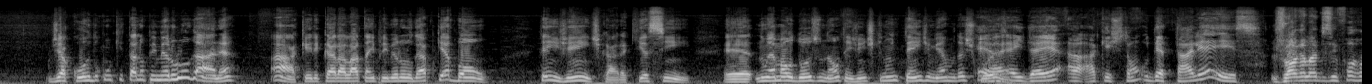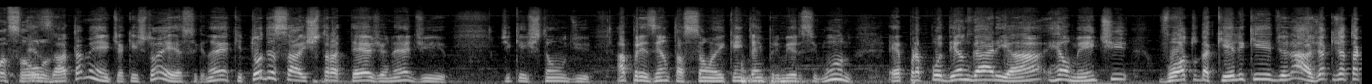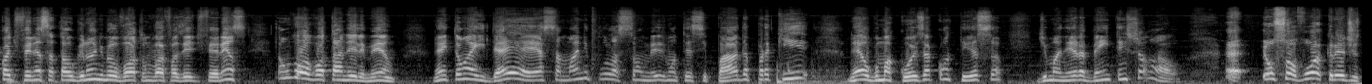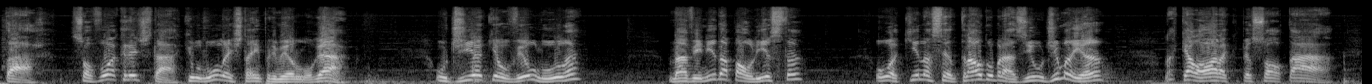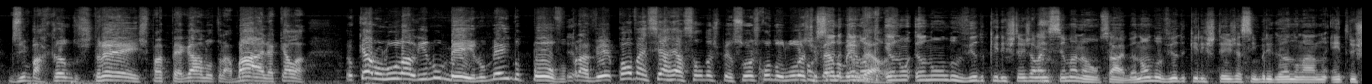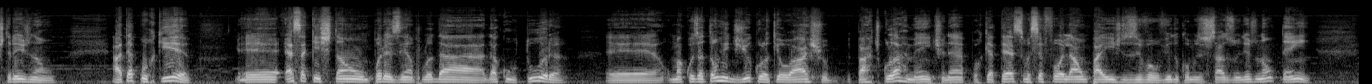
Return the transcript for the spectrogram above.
de acordo com o que está no primeiro lugar, né? Ah, aquele cara lá tá em primeiro lugar porque é bom. Tem gente, cara, que assim, é, não é maldoso não, tem gente que não entende mesmo das É, coisas. a ideia, a, a questão, o detalhe é esse. Joga na desinformação. né? Exatamente, a questão é essa, né? Que toda essa estratégia, né, de, de questão de apresentação aí, quem está em primeiro e segundo, é para poder angariar realmente voto daquele que diz, ah, já que já está com a diferença tal grande, meu voto não vai fazer diferença, então vou votar nele mesmo. Né? Então a ideia é essa manipulação mesmo antecipada para que né, alguma coisa aconteça de maneira bem intencional. É, eu só vou acreditar, só vou acreditar que o Lula está em primeiro lugar o dia que eu ver o Lula na Avenida Paulista ou aqui na Central do Brasil de manhã, naquela hora que o pessoal tá desembarcando dos trens para pegar no trabalho, aquela eu quero o Lula ali no meio, no meio do povo, para ver qual vai ser a reação das pessoas quando o Lula estiver no meio eu, não, delas. eu, não, eu não duvido que ele esteja lá em cima, não, sabe? Eu não duvido que ele esteja assim brigando lá no- entre os três, não. Até porque é, essa questão, por exemplo, da, da cultura, é uma coisa tão ridícula que eu acho, particularmente, né? Porque até se você for olhar um país desenvolvido como os Estados Unidos, não tem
